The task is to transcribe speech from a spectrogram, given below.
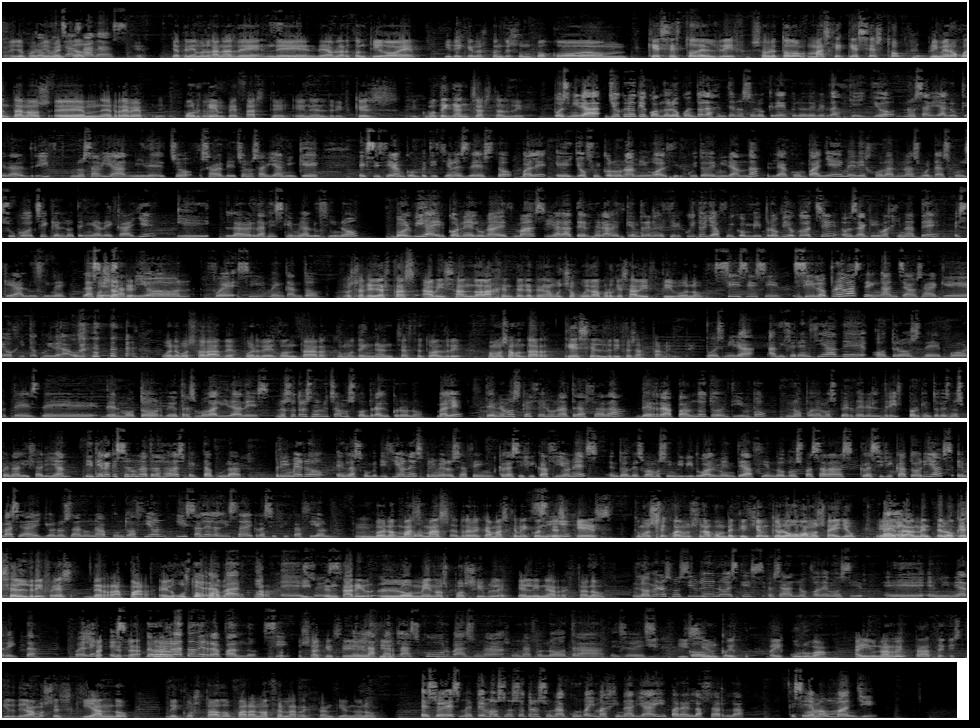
Oye, pues con muchas ganas. Ya teníamos ganas de, de, de, hablar contigo, ¿eh? Y de que nos cuentes un poco um, qué es esto del drift. Sobre todo, más que qué es esto, primero cuéntanos, eh, Rebe, ¿por qué empezaste en el drift? ¿Qué es, ¿Cómo te enganchaste al drift? Pues mira, yo creo que cuando lo cuento la gente no se lo cree, pero de verdad que yo no sabía lo que era el drift, no sabía ni de hecho, o sea, de hecho no sabía ni que existieran competiciones de esto, ¿vale? Eh, yo fui con un amigo al circuito de Miranda, le acompañé, me dejó dar unas vueltas con su coche, que él lo tenía de calle, y la verdad es que me alucinó volví a ir con él una vez más y a la tercera vez que entré en el circuito ya fui con mi propio coche, o sea que imagínate, es que aluciné. La o sensación que... fue, sí, me encantó. O sea que ya estás avisando a la gente que tenga mucho cuidado porque es adictivo, ¿no? Sí, sí, sí. Si lo pruebas te engancha, o sea que ojito cuidado. Bueno, pues ahora, después de contar cómo te enganchaste tú al drift, vamos a contar qué es el drift exactamente. Pues mira, a diferencia de otros deportes de, del motor, de otras modalidades, nosotros no luchamos contra el crono, ¿vale? Tenemos que hacer una trazada derrapando todo el tiempo, no podemos perder el drift porque entonces nos penalizarían y tiene que ser una trazada espectacular. Primero, en las competiciones, primero se hacen clasificaciones, entonces vamos individualmente haciendo dos pasadas clasificatorias, en base a ello nos dan una puntuación y sale la lista de clasificación. Bueno, más, más, Rebeca, más que me cuentes ¿Sí? qué es, cuál es una competición, que luego vamos a ello, vale. eh, realmente lo que es el drift es derrapar, el gusto derrapar, por derrapar intentar es. ir lo menos posible en línea recta, ¿no? Lo menos posible, no, es que, es, o sea, no podemos ir eh, en línea recta. ¿Vale? O sea, es la, todo el rato derrapando, sí. O sea que se, Enlazar decir... las curvas una, una con otra, eso es. Y, y con... si entre curva y curva hay una uh -huh. recta, tenéis que ir, digamos, esquiando de costado para no hacer la recta, entiendo, ¿no? Eso es, metemos nosotros una curva imaginaria ahí para enlazarla, que se ah. llama un manji.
